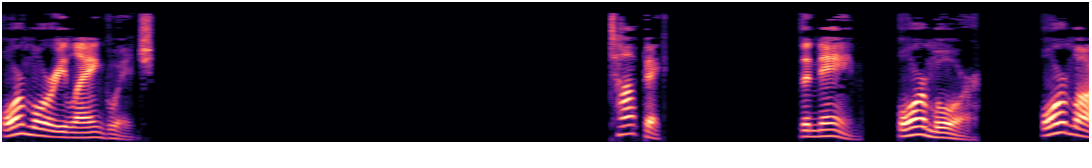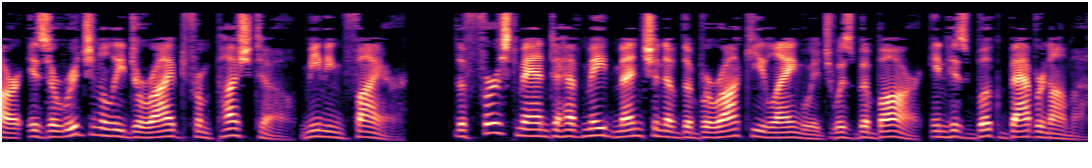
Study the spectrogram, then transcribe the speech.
Ormori language The name, Ormor Ormar is originally derived from Pashto meaning fire. The first man to have made mention of the Baraki language was Babar, in his book Baburnama.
